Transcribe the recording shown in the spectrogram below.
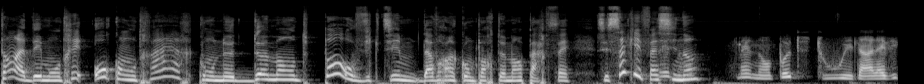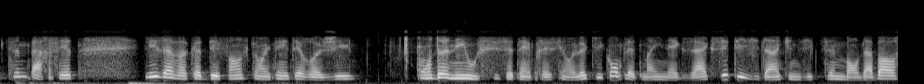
tend à démontrer au contraire qu'on ne demande pas aux victimes d'avoir un comportement parfait. C'est ça qui est fascinant. Mais non, pas du tout. Et dans la victime parfaite, les avocats de défense qui ont été interrogés ont donné aussi cette impression-là qui est complètement inexacte. C'est évident qu'une victime, bon, d'abord,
